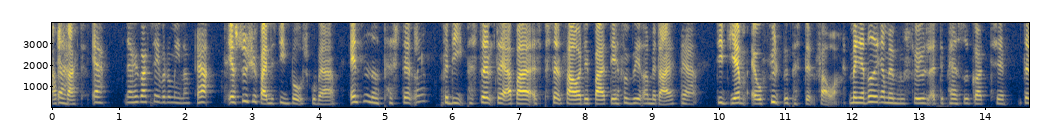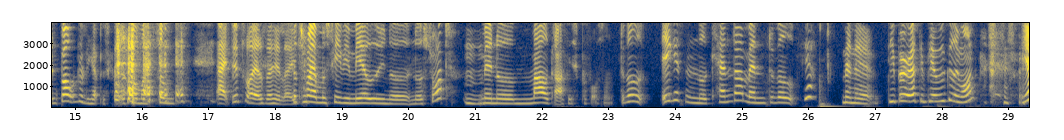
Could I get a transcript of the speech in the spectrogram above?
abstrakt. Ja, jeg kan godt se, hvad du mener. Ja. Jeg synes jo faktisk, at din bog skulle være enten noget pastel, ikke? Fordi pastel, det er bare, altså pastelfarver, det er bare det, jeg forbinder med dig. Ja. Dit hjem er jo fyldt med pastelfarver. Men jeg ved ikke, om jeg vil føle, at det passede godt til den bog, du lige har beskrevet for mig. Som, Nej, det tror jeg så heller så ikke. tror jeg måske, vi er mere ude i noget, noget sort, mm. med noget meget grafisk på forsiden. Du ved, ikke sådan noget kanter, men du ved... Men øh, de bøger, de bliver udgivet i morgen. Ja.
